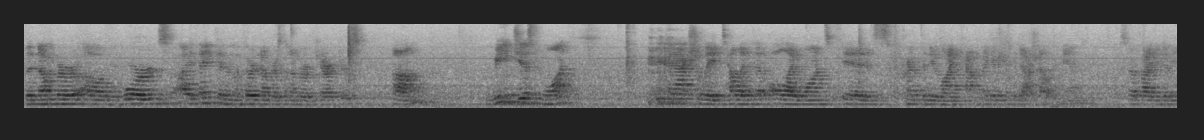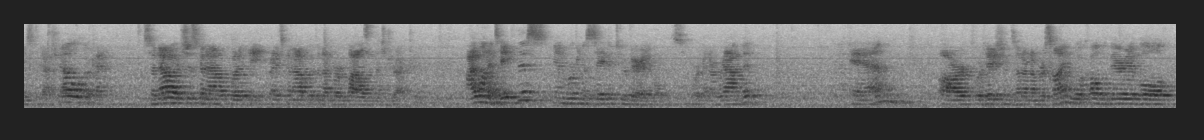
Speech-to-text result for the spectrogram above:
the number of words, I think, and then the third number is the number of characters. Um, we just want, we can actually tell it that all I want is print the new line count by giving it the dash L command. So if I do wc dash L, okay. So now it's just going to output 8, right? It's going to output the number of files in this directory. I want to take this and we're going to save it to a variable. So we're going to wrap it and our quotations and our number sign, we'll call the variable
